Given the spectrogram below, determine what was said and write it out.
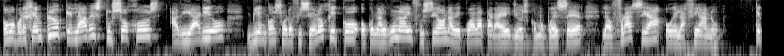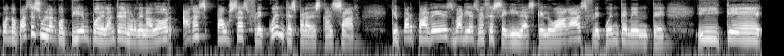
como por ejemplo que laves tus ojos a diario bien con suero fisiológico o con alguna infusión adecuada para ellos, como puede ser la eufrasia o el aciano. Que cuando pases un largo tiempo delante del ordenador hagas pausas frecuentes para descansar, que parpadees varias veces seguidas, que lo hagas frecuentemente y que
